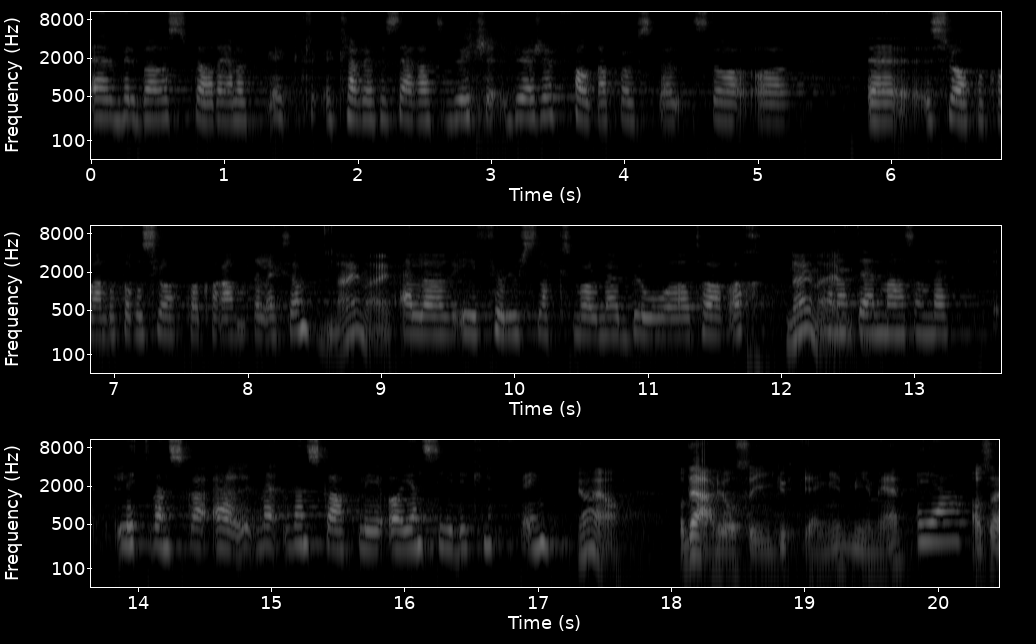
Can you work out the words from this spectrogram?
Jeg vil bare spørre deg, eller klarifisere at du, ikke, du er ikke for at folk skal stå og eh, slå på hverandre for å slå på hverandre, liksom? Nei, nei. Eller i full slagsmål med blod og tårer? Nei, nei. Men at det er en mer sånn der litt vennska, eh, vennskapelig og gjensidig knuffing? Ja, ja. Og det er det jo også i guttegjenger mye mer. Ja. Altså,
